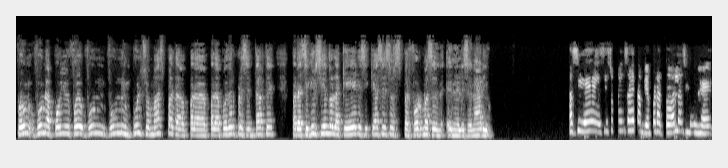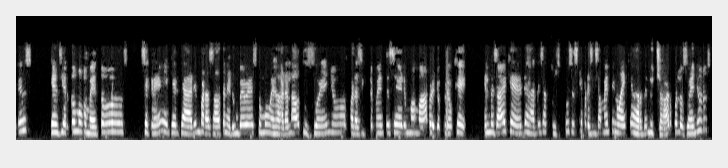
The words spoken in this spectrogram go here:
fue, un, fue un apoyo y fue, fue, un, fue un impulso más para, para, para poder presentarte para seguir siendo la que eres y que haces esos performances en, el escenario. Así es, es un mensaje también para todas las mujeres que en ciertos momentos se creen que quedar embarazada, tener un bebé es como dejar al lado tus sueños para simplemente ser mamá, pero yo creo que el mensaje que debes dejarles a tus hijos es que precisamente no hay que dejar de luchar por los sueños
